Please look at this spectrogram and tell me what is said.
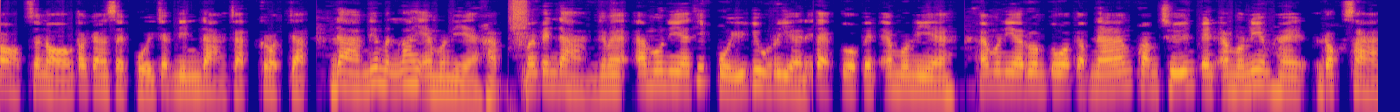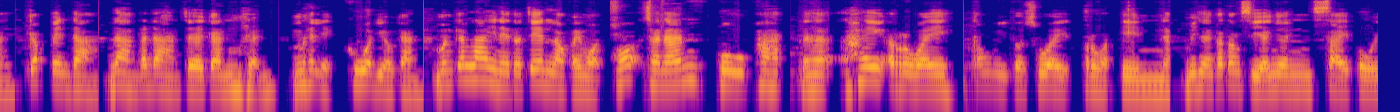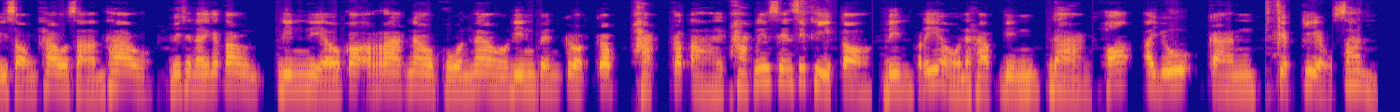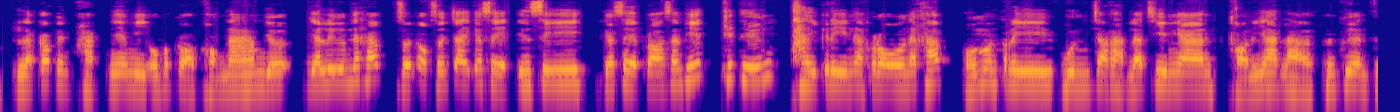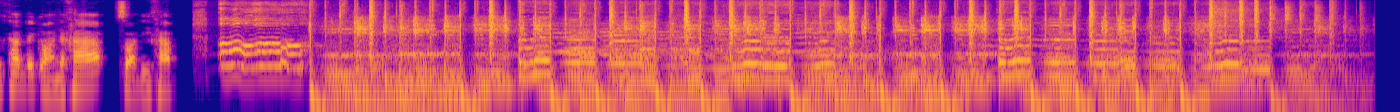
ตอบสนองต่อการใส่ปุ๋ยจากดินด่างจัดกรดจัดด่างเนี่ยมันไล่แอมโมเนียครับมันเป็นด่างใช่ไหมแอมโมเนียที่ปุ๋ยยูเรียเนี่ยแตกตัวเป็นแอมโมเนียแอมโมเนียรวมตัวกับน้ำความชื้นเป็นแอมโมเนียมไฮดรอกไซด์ก็เป็นด่างด่างกับด่างเจอกันเหมือน แม่เหล็กขั้วเดียวกัน มันก็ไล่ไนโตรเจนเราไปหมด เพราะฉะนั้นปลูกผักนะฮะให้รวยต้องมีตัวช่วยตรวจดินนะมิฉะนั้นก็ต้องเสียเงินใส่ปุ๋ยสองเท่าสามเท่า มิฉะนั้นก็ต้องดินเหนียวก็รากเน่าโคนเน่า ดินเป็นกรดก็ผักก็ตาย ผักนี่เซนซิทีฟต่อดินเปรี้ยวนะครับ ดินด่าง เพราะอายุ การเก็บเกี่ยวสั้น แล้วก็เป็นผักเนี่ยมีองค์ประกอบของน้ำเยอะ อย่าลืมนะครับ สนอกสนใจเกษตรอินทรีย์ เกษตรปลอดสารพิษ คิดถึงไทยกรีนอะโกรนะครับ ผมมนตรีบุญจรัสและทีมงาน ขออนุญาตลาเพื่อนๆ ทุกท่านไปก่อนนะครับ สวัสดีครับ Oh,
